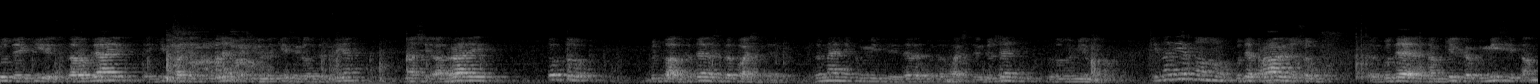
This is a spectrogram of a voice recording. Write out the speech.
люди, які заробляють, які платять бюджет, керівники сільгоспідприємств, наші аграрії. Тобто, будь ласка, де ви себе бачите? В земельній комісії, де ви себе бачите? В бюджетній, зрозуміло. І, навірно, ну, буде правильно, що буде там кілька комісій, там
